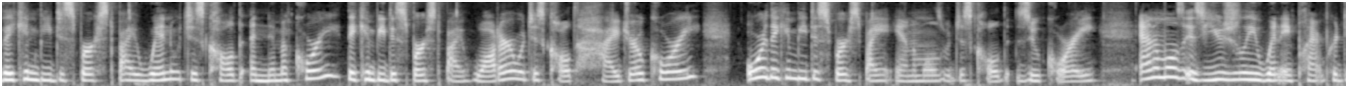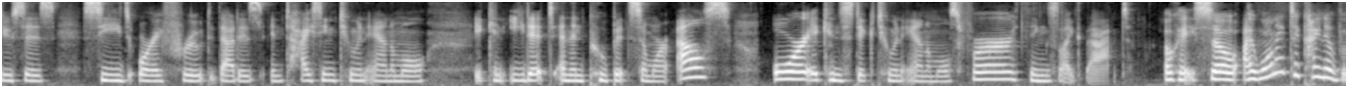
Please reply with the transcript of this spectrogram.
They can be dispersed by wind, which is called anemochory. They can be dispersed by water, which is called hydrochory. Or they can be dispersed by animals, which is called zoochory. Animals is usually when a plant produces seeds or a fruit that is enticing to an animal. It can eat it and then poop it somewhere else, or it can stick to an animal's fur, things like that. Okay, so I wanted to kind of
